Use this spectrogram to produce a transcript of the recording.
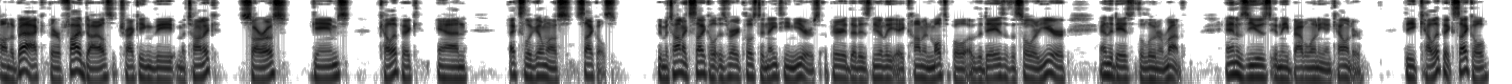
On the back, there are five dials tracking the Metonic, Saros, Games, Callippic, and Exeligmos cycles. The Metonic cycle is very close to 19 years, a period that is nearly a common multiple of the days of the solar year and the days of the lunar month, and was used in the Babylonian calendar. The Callippic cycle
